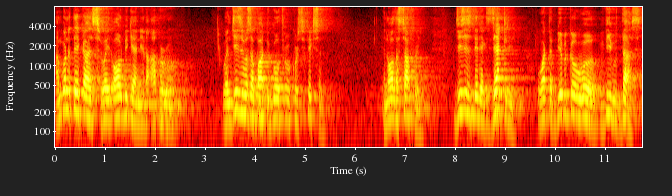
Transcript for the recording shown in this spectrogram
I'm going to take us where it all began in the upper room. When Jesus was about to go through crucifixion and all the suffering, Jesus did exactly what the biblical world view does.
